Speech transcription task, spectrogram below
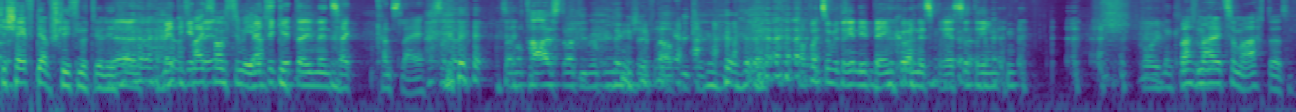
Geschäfte abschließen natürlich. ja Matti Das geht, da- sonst im Matti ersten. geht da immer in seine Kanzlei. sein Notar ist dort, die Immobiliengeschäfte abwickeln. Ab und zu mit René Benko einen Espresso trinken. Was man halt so macht dort.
